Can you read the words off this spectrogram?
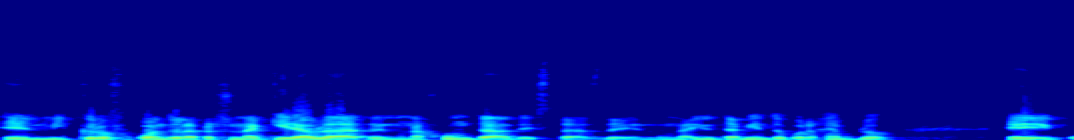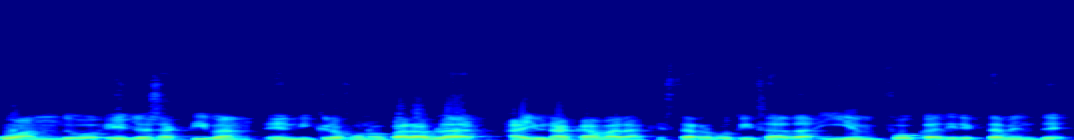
el micrófono, cuando la persona quiere hablar en una junta de estas, de- en un ayuntamiento, por ejemplo, eh, cuando ellos activan el micrófono para hablar, hay una cámara que está robotizada y enfoca directamente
